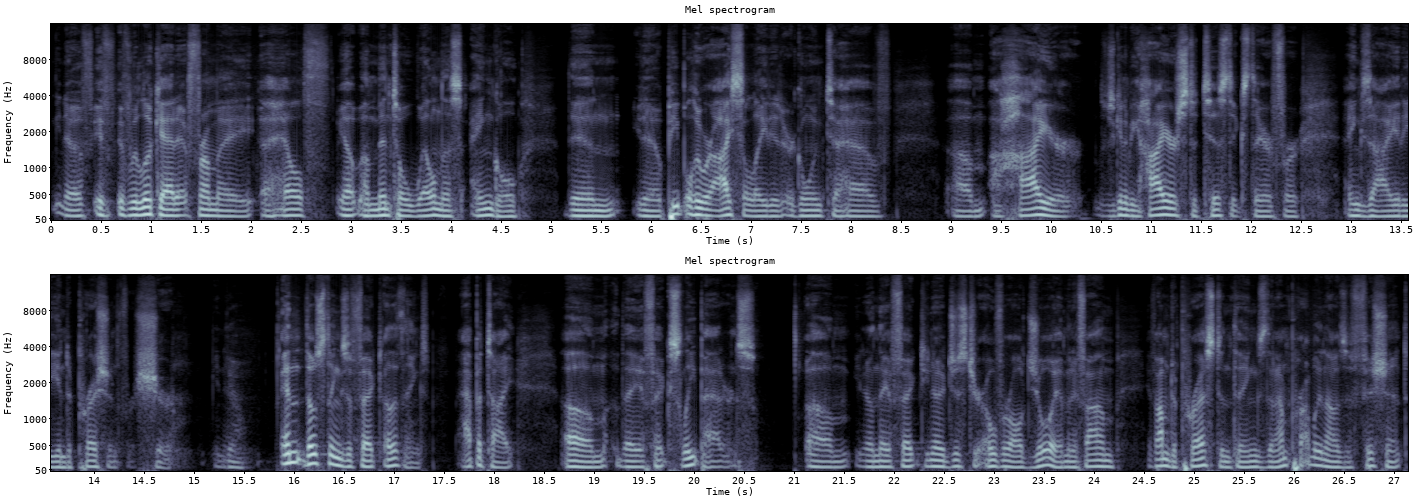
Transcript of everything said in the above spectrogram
you know, if, if, if we look at it from a, a health, you know, a mental wellness angle, then, you know, people who are isolated are going to have um, a higher, there's going to be higher statistics there for anxiety and depression for sure. You know, Yeah. And those things affect other things, appetite. Um, they affect sleep patterns. Um, you know, and they affect you know just your overall joy. I mean, if I'm if I'm depressed in things, then I'm probably not as efficient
